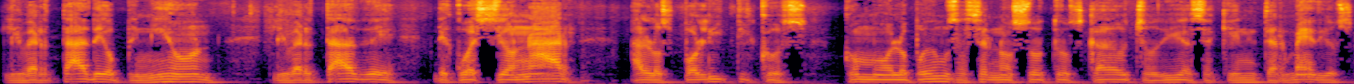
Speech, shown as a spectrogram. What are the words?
libertad de opinión, libertad de, de cuestionar a los políticos como lo podemos hacer nosotros cada ocho días aquí en Intermedios.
